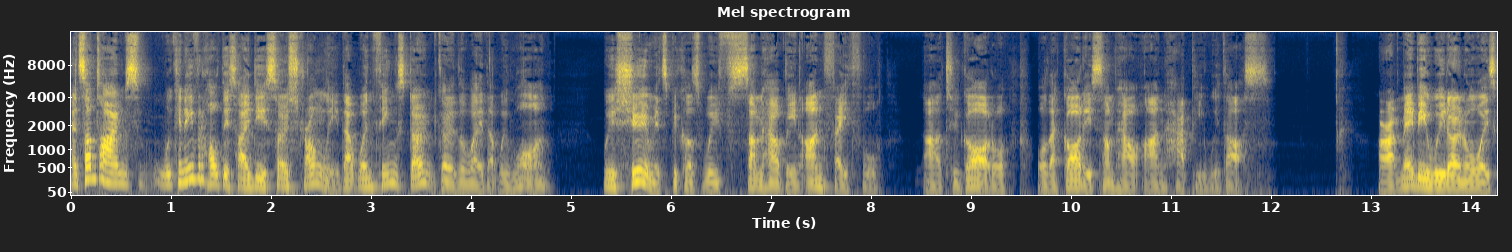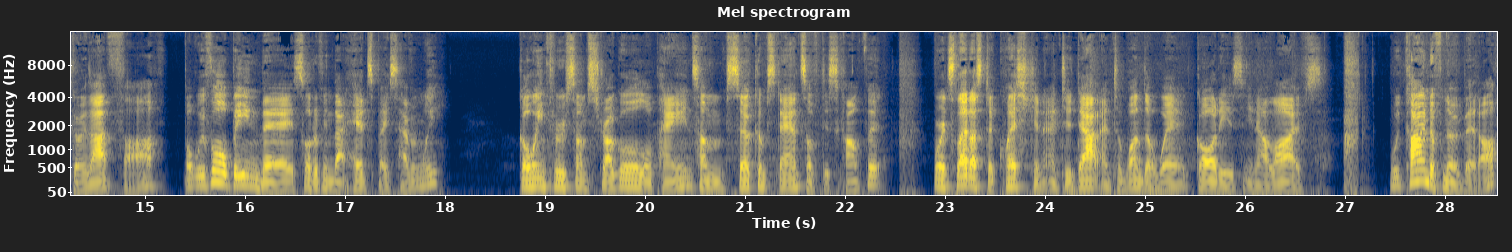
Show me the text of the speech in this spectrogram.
And sometimes we can even hold this idea so strongly that when things don't go the way that we want, we assume it's because we've somehow been unfaithful uh, to God or, or that God is somehow unhappy with us. Alright, maybe we don't always go that far, but we've all been there, sort of in that headspace, haven't we? Going through some struggle or pain, some circumstance of discomfort, where it's led us to question and to doubt and to wonder where God is in our lives. We kind of know better.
